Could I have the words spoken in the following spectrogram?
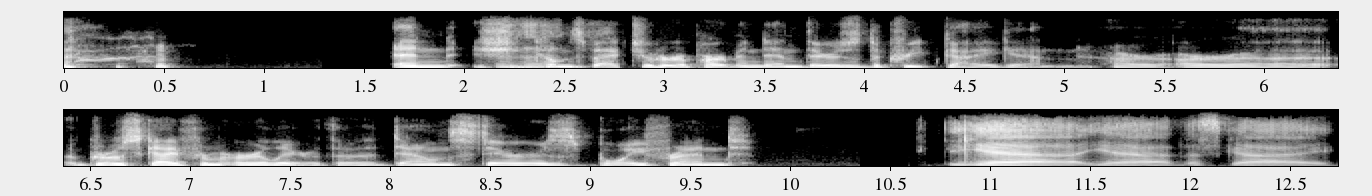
and she Mhm. comes back to her apartment and there's the creep guy again. Our our uh, gross guy from earlier, the downstairs boyfriend. Yeah, yeah. This guy.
